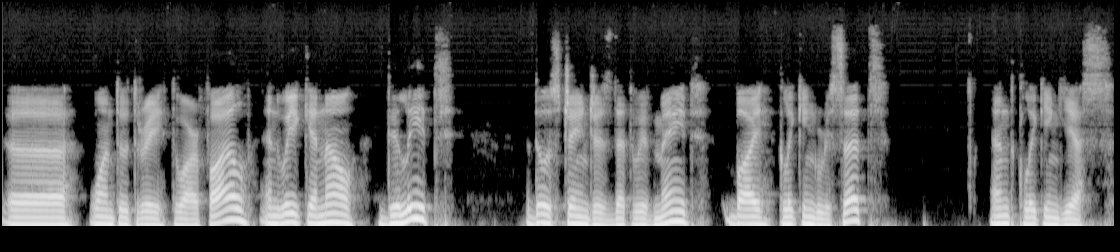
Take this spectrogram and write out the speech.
uh, 123 to our file and we can now delete those changes that we've made by clicking reset and clicking yes.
